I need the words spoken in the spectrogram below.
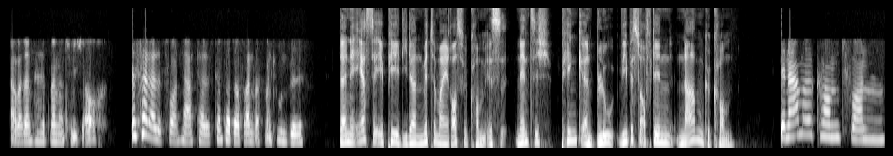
aber dann hat man natürlich auch. Es hat alles Vor- und Nachteile. Es kommt halt darauf an, was man tun will. Deine erste EP, die dann Mitte Mai rausgekommen ist, nennt sich Pink and Blue. Wie bist du auf den Namen gekommen? Der Name kommt von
